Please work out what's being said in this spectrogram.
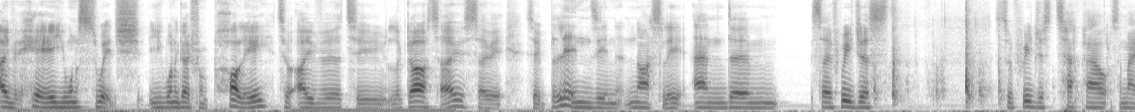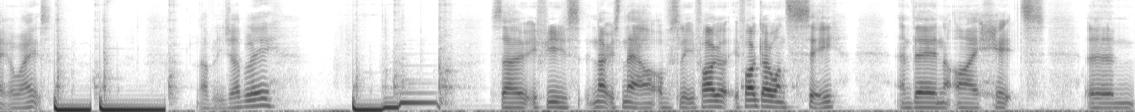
over here you want to switch you want to go from poly to over to legato so it so it blends in nicely. And um, so if we just so if we just tap out some 808s lovely jubbly. So if you notice now obviously if I if I go on C and then I hit um,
